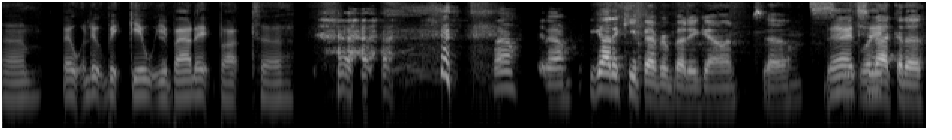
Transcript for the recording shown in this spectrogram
Um, felt a little bit guilty about it, but uh... well, you know, you got to keep everybody going. So we're it. not gonna,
